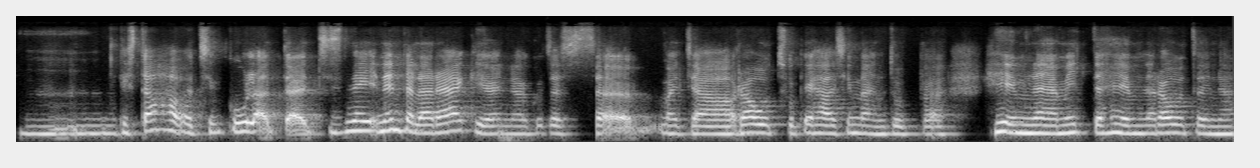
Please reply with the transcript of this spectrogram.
kes tahavad sind kuulata, et siis ne, nendele räägi, on ju, kuidas ma ei tea, raud su kehas imendub, heemne ja mitteheemne raud on ju.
